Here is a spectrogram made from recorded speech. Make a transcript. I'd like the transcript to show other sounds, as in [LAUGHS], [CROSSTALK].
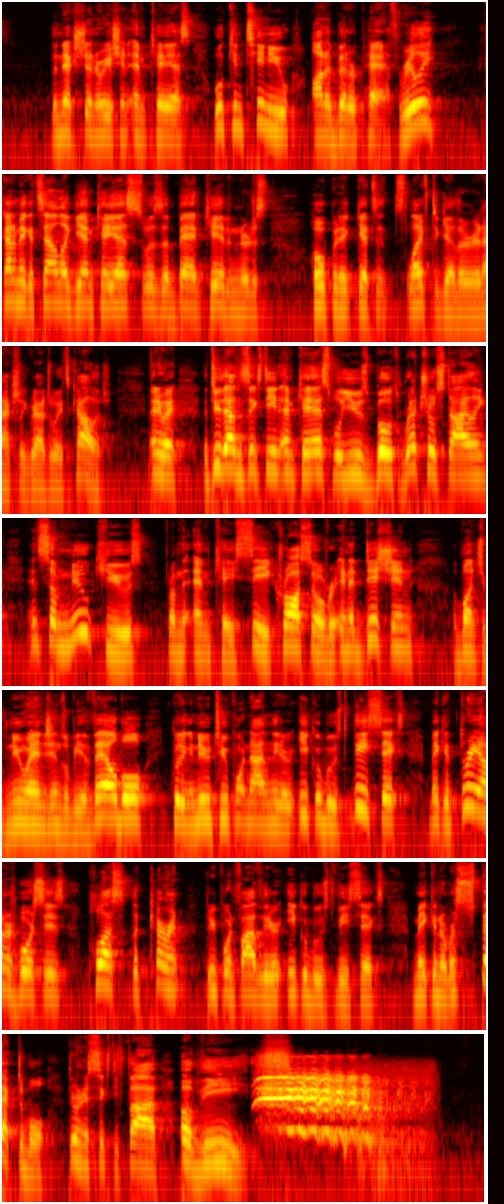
the next generation MKS will continue on a better path. Really? Kind of make it sound like the MKS was a bad kid and they're just hoping it gets its life together and actually graduates college. Anyway, the 2016 MKS will use both retro styling and some new cues from the MKC crossover. In addition, a bunch of new engines will be available, including a new 2.9 liter EcoBoost V6, making 300 horses, plus the current 3.5 liter EcoBoost V6, making a respectable 365 of these. [LAUGHS]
